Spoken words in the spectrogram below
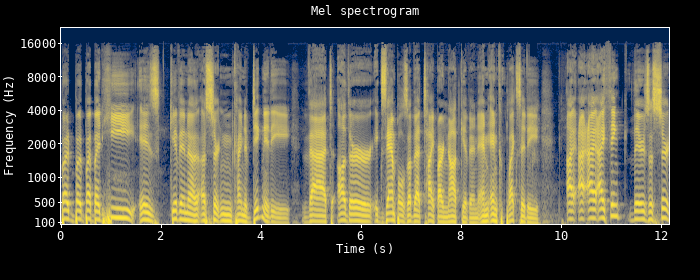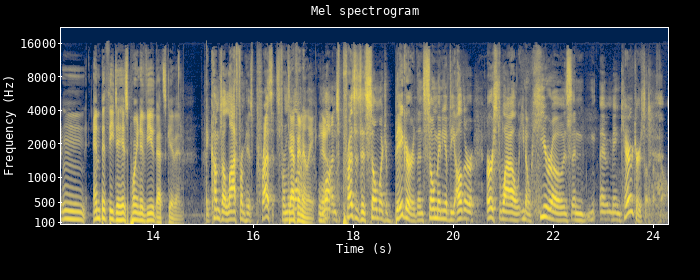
but but but but he is given a, a certain kind of dignity that other examples of that type are not given, and and complexity. I, I, I think there's a certain empathy to his point of view that's given. it comes a lot from his presence. From Definitely. Laughton. Laughton's presence is so much bigger than so many of the other erstwhile, you know, heroes and uh, main characters of the film.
